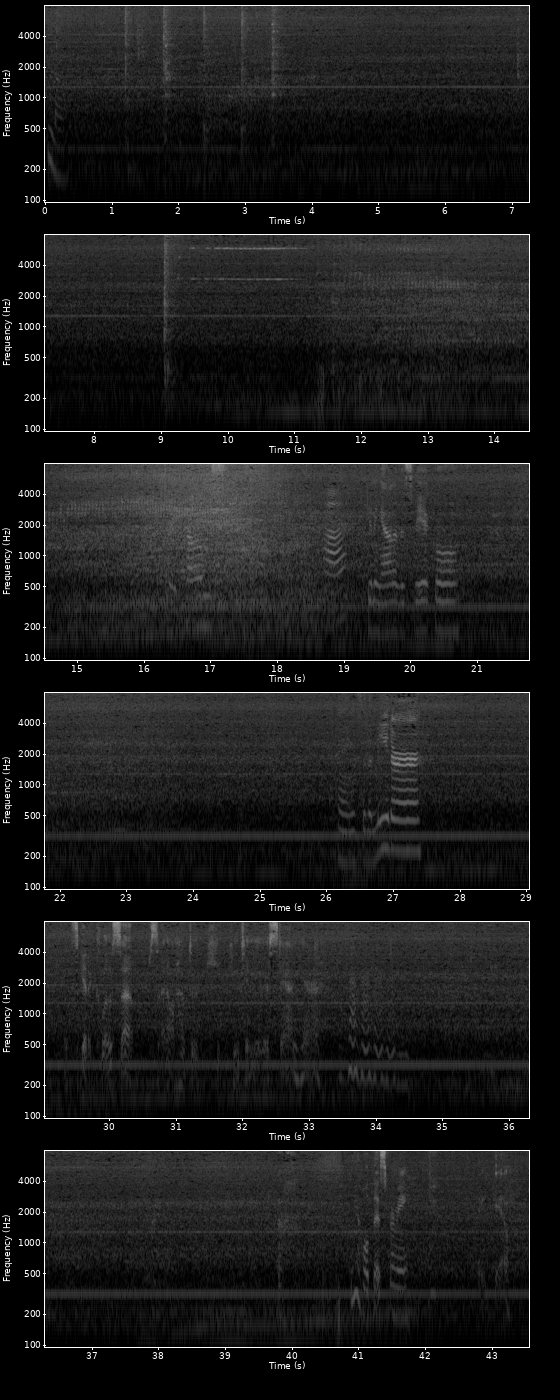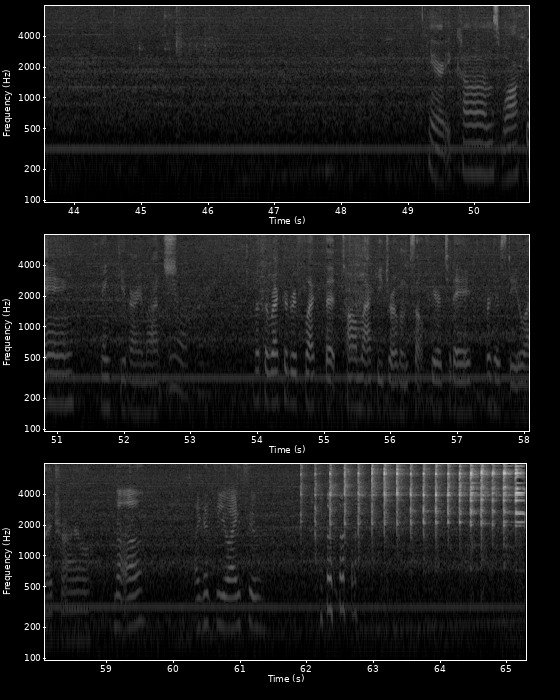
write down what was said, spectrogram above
No. Here he comes, Huh? getting out of his vehicle. Paying for the meter. Let's get a close up so I don't have to keep, continue to stand here. Can you hold this for me? Thank you. Here he comes, walking. Thank you very much. Let the record reflect that Tom Lackey drove himself here today for his DUI trial. Nuh-uh. I get DUI too.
